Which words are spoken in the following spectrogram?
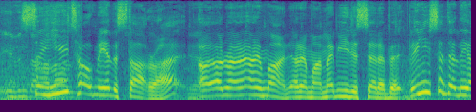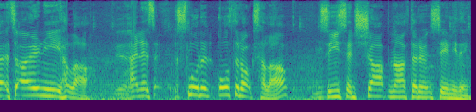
yourself, the So you told me at the start, right? I, I, don't, I don't mind. I don't mind. Maybe you just said it, but, but you said that the, it's only halal, Yeah. and it's slaughtered Orthodox halal. So you said sharp knife. They don't see anything.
